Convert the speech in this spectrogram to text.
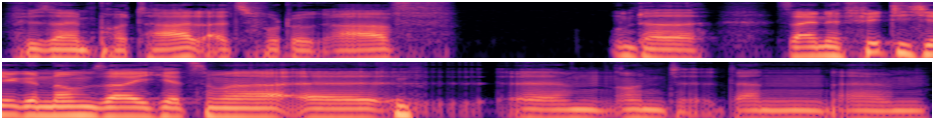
für sein Portal als Fotograf unter seine Fittiche genommen, sage ich jetzt mal. Äh, ähm, und dann ähm,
